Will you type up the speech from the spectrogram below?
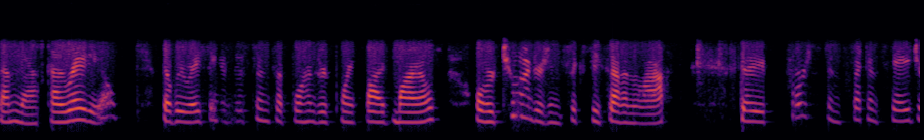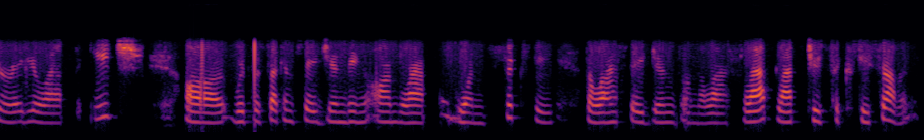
NASCAR Radio. They'll be racing a distance of 400.5 miles over 267 laps. The first and second stage are 80 laps each, uh, with the second stage ending on lap 160. The last stage ends on the last lap, lap 267.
